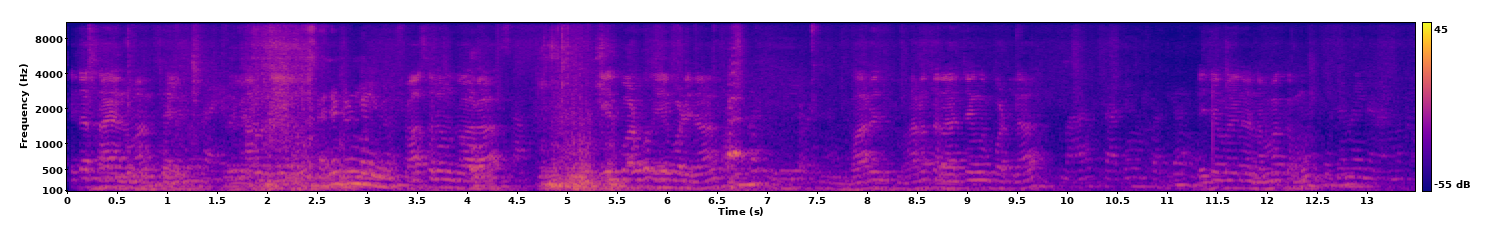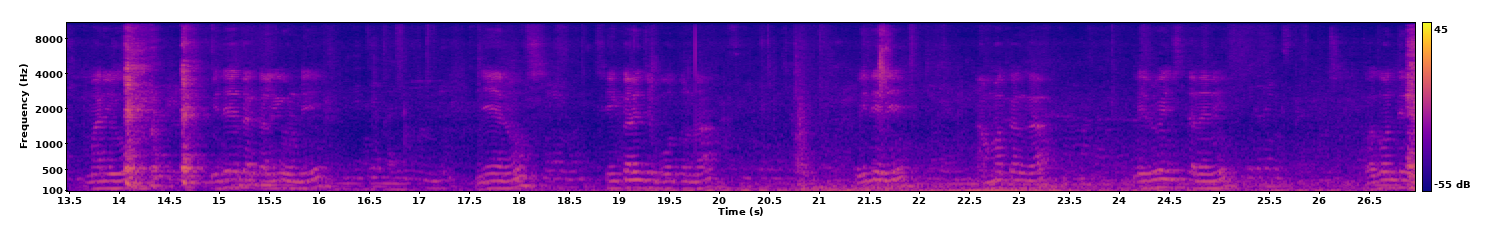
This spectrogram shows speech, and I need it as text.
ఇతర సాయన్న అను నేను శాసనం ద్వారా ఏర్పాటు చేయబడిన భారత భారత రాజ్యాంగం పట్ల భారత రాజ్యాంగం పట్ల నిజమైన నమ్మకము మరియు విధేయత కలిగి ఉండి నేను నేను స్వీకరించబోతున్న విధిని నమ్మకంగా నిర్వహిస్తానని నిర్వహిస్తాను భగవంతుని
